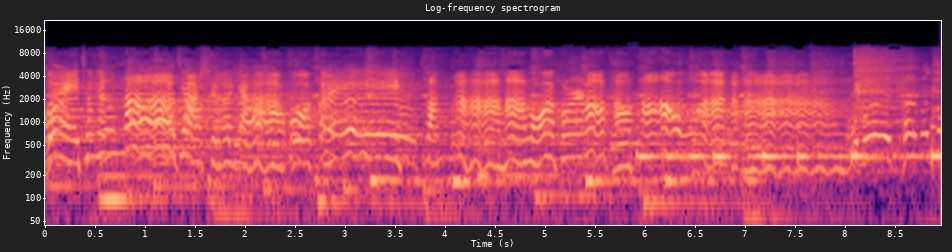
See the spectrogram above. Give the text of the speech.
为求人哪家舍呀活肥，郎啊罗锅老草草啊！喂，开门喽！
